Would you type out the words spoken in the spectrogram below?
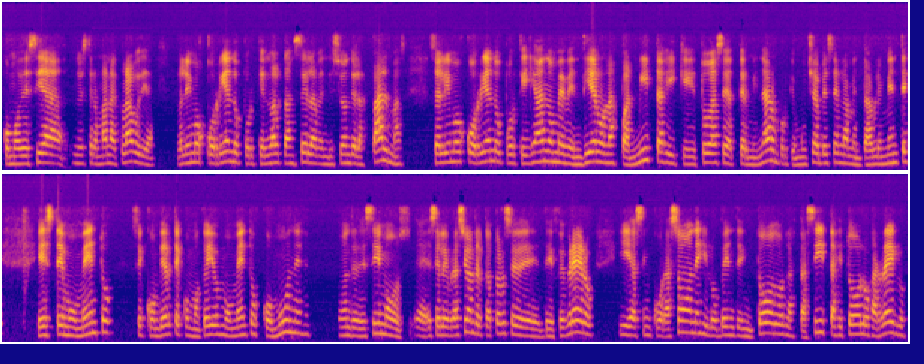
como decía nuestra hermana Claudia, salimos corriendo porque no alcancé la bendición de las palmas, salimos corriendo porque ya no me vendieron las palmitas y que todas se terminaron, porque muchas veces lamentablemente este momento se convierte como aquellos momentos comunes donde decimos eh, celebración del 14 de febrero y hacen corazones y los venden todos, las tacitas y todos los arreglos.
